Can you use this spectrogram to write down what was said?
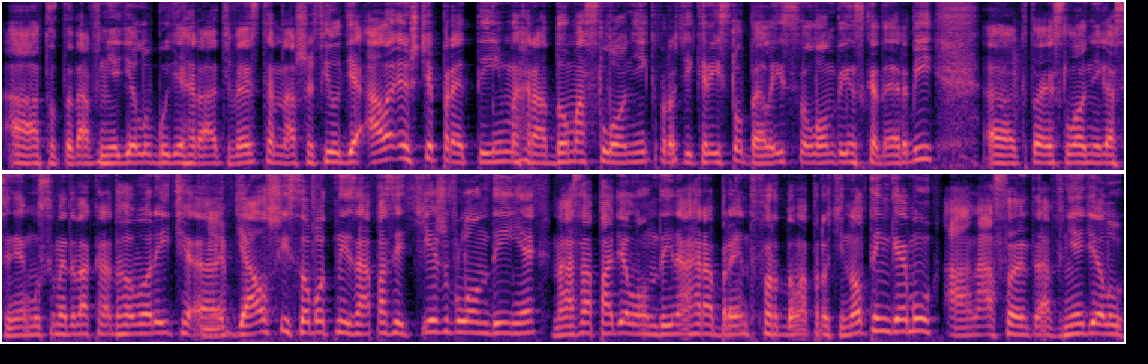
a to teda v nedelu bude hrať West Ham na Sheffielde, ale ešte predtým hrá doma Sloník proti Crystal Palace, londýnske derby. E, kto je Sloník, asi nemusíme dvakrát hovoriť. E, Nie. Ďalší sobotný zápas je tiež v Londýne. Na západe Londýna hrá Brentford doma proti Nottinghamu a následne teda v nedelu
